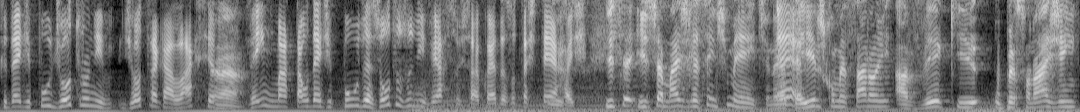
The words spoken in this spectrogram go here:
Que o Deadpool de, outro, de outra galáxia Ah. vem matar o Deadpool dos outros universos, sabe? qual é? Das outras terras. Isso é, isso é mais recentemente, né? É. Que aí eles começaram a ver que o personagem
